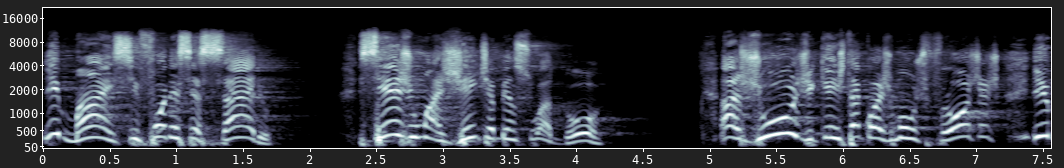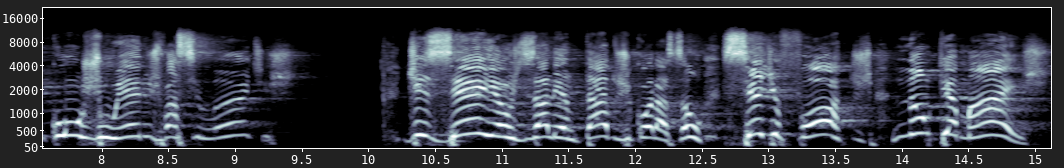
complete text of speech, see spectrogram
E mais, se for necessário, seja um agente abençoador. Ajude quem está com as mãos frouxas e com os joelhos vacilantes. Dizei aos desalentados de coração: sede fortes, não temais,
